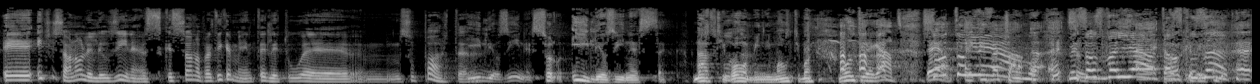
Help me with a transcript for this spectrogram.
E, e ci sono le Leusiners, che sono praticamente le tue mm, supporter. I Leosiners, sono i Leosiners, molti Ah, uomini, molti, mo- molti ragazzi. Eh, Sottolineiamo! facciamo? Eh, Mi insomma, sono sbagliata, eh, capito. scusate.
